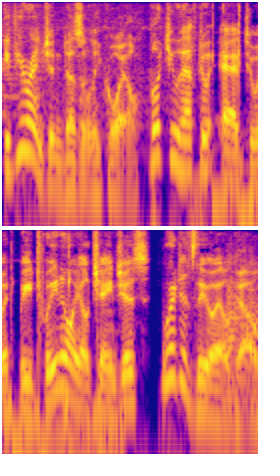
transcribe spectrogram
If your engine doesn't leak oil, but you have to add to it between oil changes, where does the oil go?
